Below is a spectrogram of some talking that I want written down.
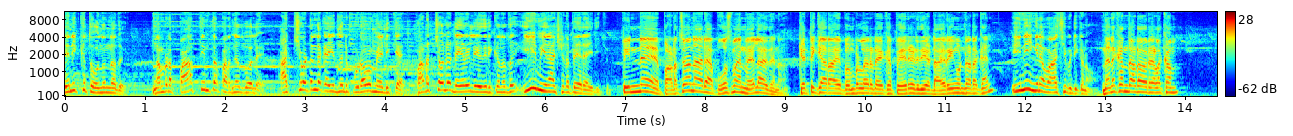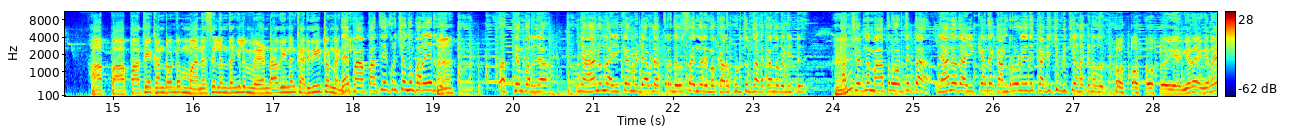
എനിക്ക് തോന്നുന്നത് നമ്മുടെ പാത്തിമത്ത പറഞ്ഞതുപോലെ അച്ചോട്ടന്റെ കയ്യിൽ നിന്ന് പുടവ മേടിക്കാൻ പടച്ചോന്റെ ഡയറിയിൽ എഴുതിയിരിക്കുന്നത് ഈ മീനാക്ഷിയുടെ പേരായിരിക്കും. പിന്നെ പടച്ചോനാരാ പോസ്റ്റ്മാൻ വേലായുധന? കെട്ടിക്കാറായ പെമ്പിള്ളേരുടെയൊക്കെ പേരെഴുതിയ ഡയറിയും കൊണ്ട് നടക്കാൻ? ഇനി ഇങ്ങനെ വാശി പിടിക്കണോ? നിനക്കെന്താടാ ഒരിളക്കം? ആ പാപ്പാത്തിയെ കണ്ടോണ്ട് മനസ്സിൽ എന്തെങ്കിലും വേണ്ടാതീനം കരുതിയിട്ടുണ്ടെങ്കിൽ. പാപ്പാത്തിയെ കുറിച്ചൊന്നും പറയരുത്. സത്യം പറഞ്ഞ ഞാനൊന്ന് അഴിക്കാൻ വേണ്ടി അവൾ എത്ര ദിവസമായി പറയുമ്പോ കറുപ്പെടുത്ത് നടക്കാൻ തുടങ്ങിയിട്ട്. അച്ചോട്ടനെ മാത്രം ഓർത്തിട്ടാ ഞാനത് അഴിക്കാതെ കൺട്രോൾ ചെയ്ത് കടിച്ചു പിടിച്ച് നടക്കണത്. എങ്ങനെ എങ്ങനെ?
